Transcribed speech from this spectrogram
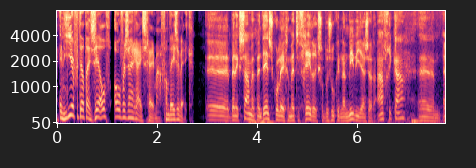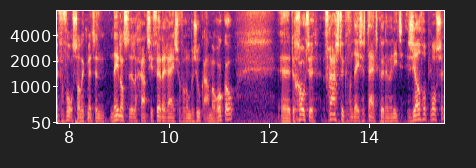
En hier vertelt hij zelf over zijn reisschema van deze week. Uh, ben ik samen met mijn Deense collega met de Frederiks op bezoek in Namibië en Zuid-Afrika. Uh, en vervolgens zal ik met een Nederlandse delegatie verder reizen voor een bezoek aan Marokko. Uh, de grote vraagstukken van deze tijd kunnen we niet zelf oplossen.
